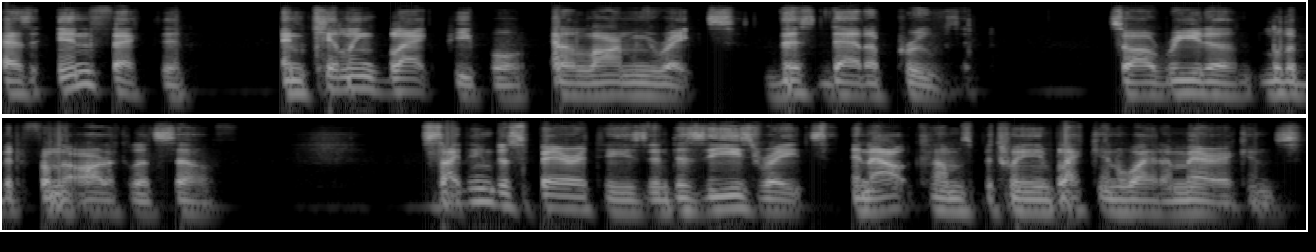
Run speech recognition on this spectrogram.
has infected and killing black people at alarming rates. This data proves it. So I'll read a little bit from the article itself. Citing disparities in disease rates and outcomes between Black and white Americans,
